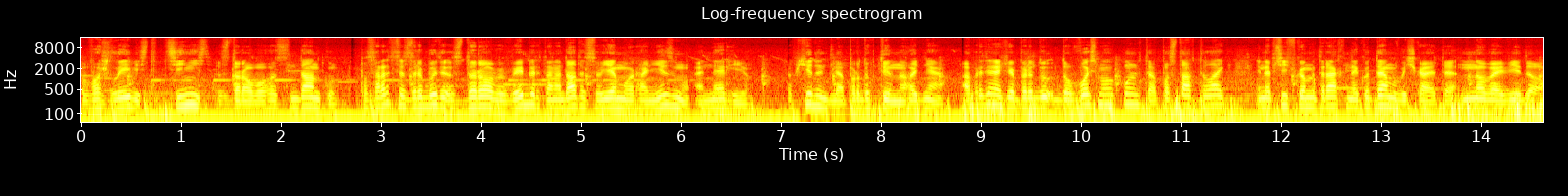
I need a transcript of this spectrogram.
важливість, цінність здорового сніданку. Постарайтеся зробити здоровий вибір та надати своєму організму енергію, необхідну для продуктивного дня. А перед тим як я перейду до восьмого пункту, поставте лайк і напишіть в коментарях, на яку тему ви чекаєте нове відео.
